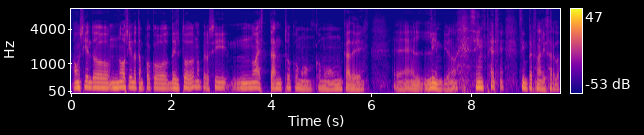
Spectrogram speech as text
aún siendo, no siendo tampoco del todo, ¿no? Pero sí no es tanto como, como un KDE eh, limpio, ¿no? sin, personalizarlo.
